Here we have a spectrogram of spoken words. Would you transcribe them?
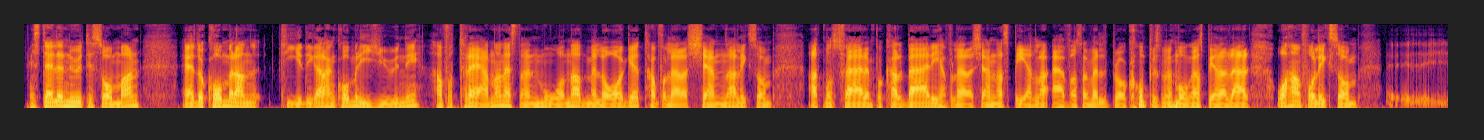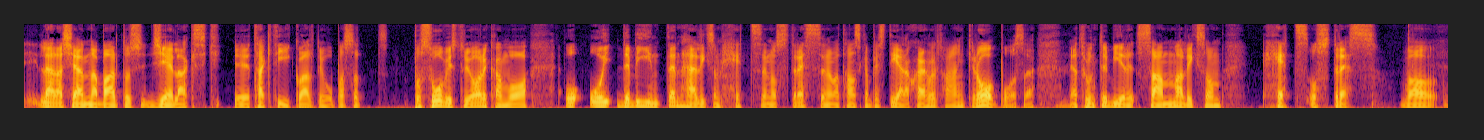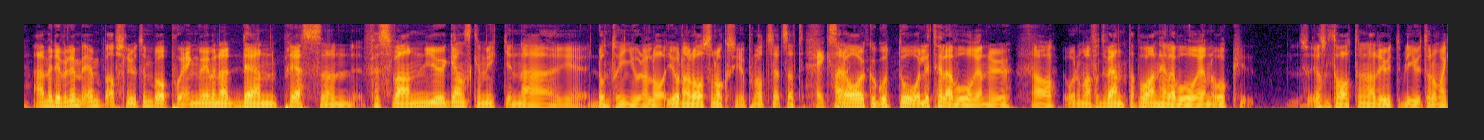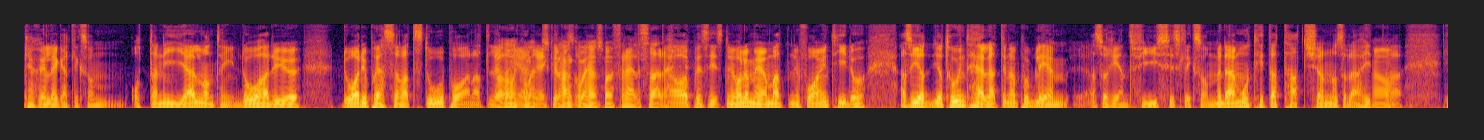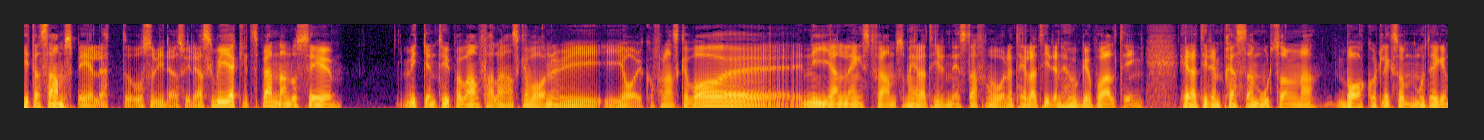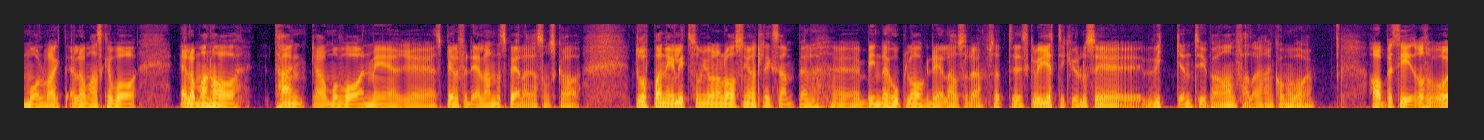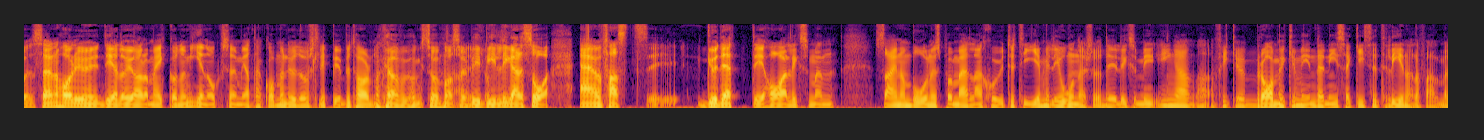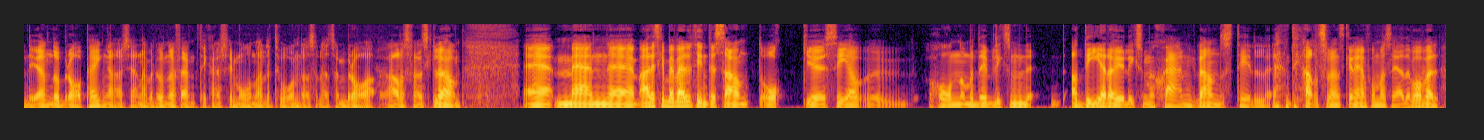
Istället nu till sommaren, eh, då kommer han tidigare, han kommer i juni, han får träna nästan en månad med laget, han får lära känna liksom atmosfären på Karlberg, han får lära känna spelarna, även fast han är väldigt bra kompis med många spelare där, och han får liksom eh, lära känna Bartosz Gelaks eh, taktik och alltihopa, så att på så vis tror jag det kan vara, och, och, det blir inte den här liksom hetsen och stressen av att han ska prestera, självklart har han krav på sig, men jag tror inte det blir samma liksom hets och stress vad... Ja men det är väl en, en, absolut en bra poäng och jag menar den pressen försvann ju ganska mycket när de tog in Jordan, Jordan Larsson också ju på något sätt så att Exakt. hade AIK gått dåligt hela våren nu ja. och de har fått vänta på honom hela våren och resultaten hade uteblivit och de har kanske legat liksom 8-9 eller någonting, då hade ju Då hade ju pressen varit stor på honom att leverera ja, kom, Skulle han komma hem som en frälsare? Ja precis, nu håller jag med om att nu får han ju tid och Alltså jag, jag tror inte heller att det är något problem Alltså rent fysiskt liksom, men däremot hitta touchen och sådär, hitta, ja. hitta samspelet och så vidare och så vidare Det ska bli jäkligt spännande att se vilken typ av anfallare han ska vara nu i, i AIK. För han ska vara eh, nian längst fram som hela tiden är i straffområdet, hela tiden hugger på allting, hela tiden pressar motståndarna bakåt liksom mot egen målvakt. Eller om han ska vara, eller om han har tankar om att vara en mer eh, spelfördelande spelare som ska droppa ner lite som Jonas Larsson gör till exempel, eh, binda ihop lagdelar och sådär. Så att det ska bli jättekul att se vilken typ av anfallare han kommer vara. Ja precis och, och, sen har det ju en del att göra med ekonomin också med att han kommer nu. Då slipper vi betala någon övergångssumma ja, så det, blir billigare så. Även fast eh, Gudetti har liksom en sign-on bonus på mellan 7 till 10 miljoner så det är liksom inga, han fick ju bra mycket mindre än Isak Kiese i alla fall. Men det är ändå bra pengar. Han tjänar väl 150 kanske i månaden eller 200 så det är en bra allsvensk lön. Eh, men eh, det ska bli väldigt intressant och eh, se honom och det liksom adderar ju liksom en stjärnglans till, till allsvenskan igen får man säga. Det var väl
